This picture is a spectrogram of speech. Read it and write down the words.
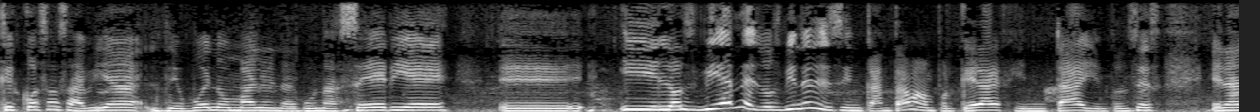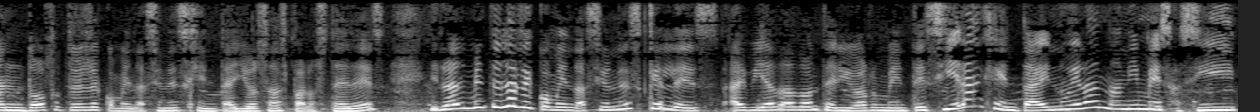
qué cosas había de bueno o malo en alguna serie. Eh, y los viernes, los viernes les encantaban porque era hentai, entonces eran dos o tres recomendaciones hentaiosas para ustedes. Y realmente las recomendaciones que les había dado anteriormente, si eran hentai, no eran animes así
